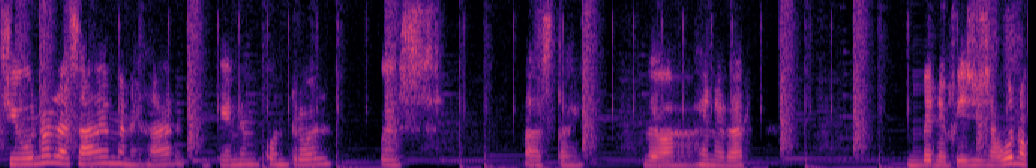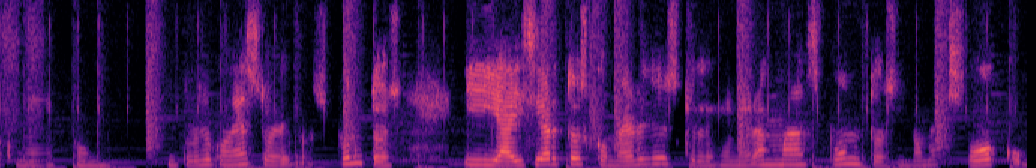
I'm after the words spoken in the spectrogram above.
si uno la sabe manejar, tiene un control, pues hasta le va a generar beneficios a uno con, incluso con esto de los puntos. Y hay ciertos comercios que le generan más puntos, si no me equivoco.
